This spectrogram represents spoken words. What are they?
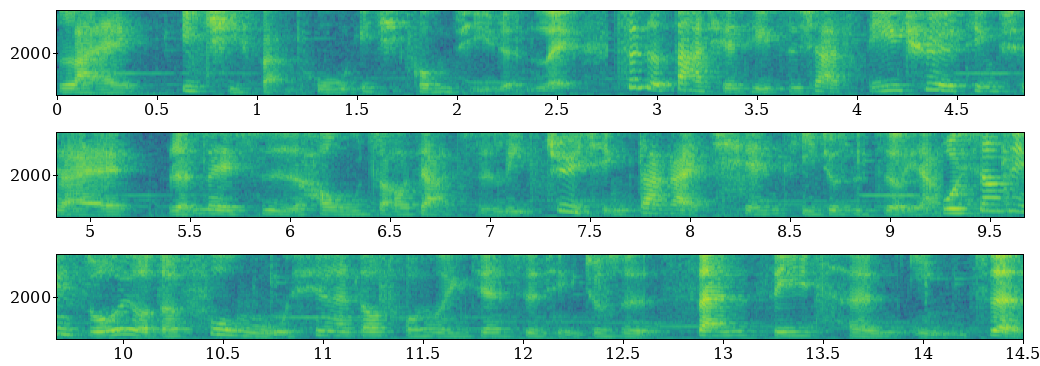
来一起反扑，一起攻击人类。这个大前提之下，的确听起来人类是毫无招架之力。剧情大概前提就是这样。我相信所有的父母现在都头痛一件事情，就是三 C 成瘾症。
